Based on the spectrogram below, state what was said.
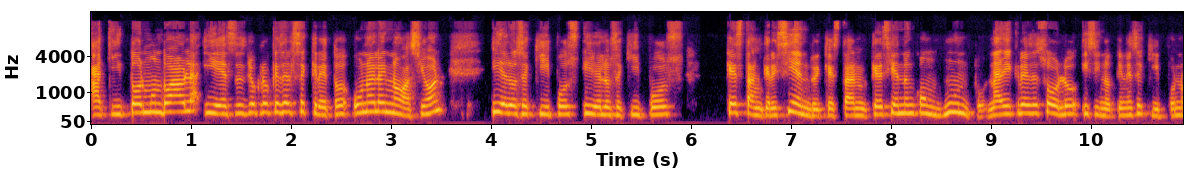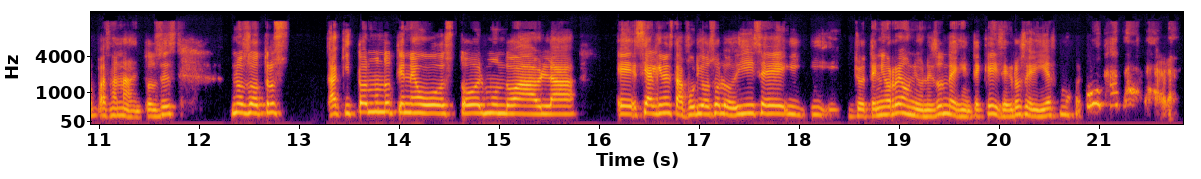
Aquí todo el mundo habla y ese yo creo que es el secreto, uno de la innovación y de los equipos y de los equipos que están creciendo y que están creciendo en conjunto. Nadie crece solo y si no tienes equipo no pasa nada. Entonces, nosotros, aquí todo el mundo tiene voz, todo el mundo habla. Eh, si alguien está furioso, lo dice. Y, y, yo he tenido reuniones donde hay gente que dice groserías como,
